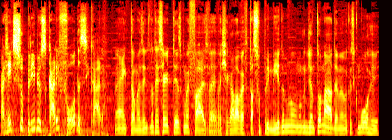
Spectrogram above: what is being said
A gente suprime os caras e foda-se, cara. É, então, mas a gente não tem certeza como é faz, velho. Vai chegar lá, vai estar suprimido, não, não adiantou nada, é a mesma coisa que morrer.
